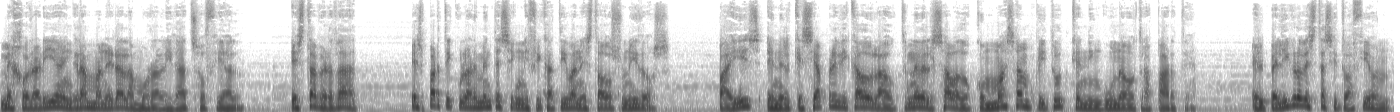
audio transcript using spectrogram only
mejoraría en gran manera la moralidad social. Esta verdad es particularmente significativa en Estados Unidos, país en el que se ha predicado la doctrina del sábado con más amplitud que en ninguna otra parte. El peligro de esta situación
